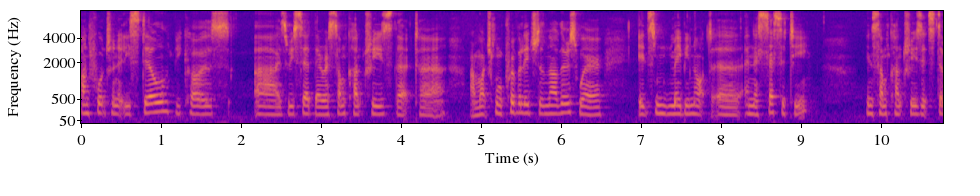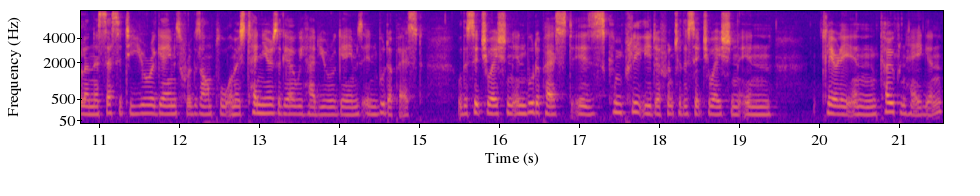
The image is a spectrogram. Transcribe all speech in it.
unfortunately still because uh, as we said there are some countries that uh, are much more privileged than others where it's maybe not a, a necessity In some countries, it's still a necessity. Eurogames, for example, almost 10 years ago, we had Eurogames in Budapest. Well, the situation in Budapest is completely different to the situation in clearly in Copenhagen.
